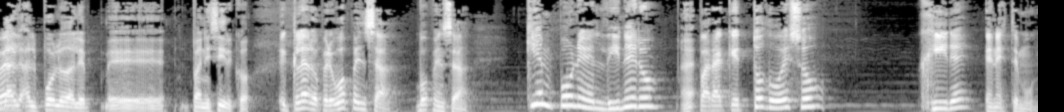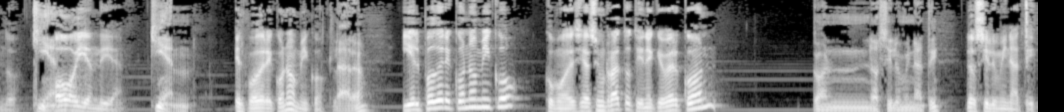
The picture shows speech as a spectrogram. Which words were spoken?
ver- al pueblo dale eh, pan y circo. Eh, claro, pero vos pensá, vos pensá, ¿quién pone el dinero ¿Eh? para que todo eso gire en este mundo? ¿Quién? Hoy en día. ¿Quién? El poder económico. Claro, Y el poder económico, como decía hace un rato, tiene que ver con con los Illuminati. los Illuminati.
